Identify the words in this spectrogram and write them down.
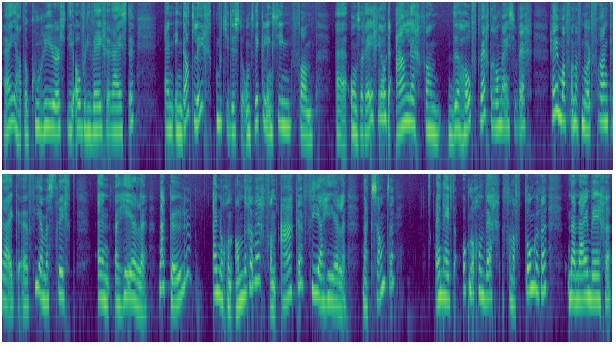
je had ook couriers die over die wegen reisden. En in dat licht moet je dus de ontwikkeling zien van uh, onze regio. De aanleg van de hoofdweg, de Romeinse weg. Helemaal vanaf Noord-Frankrijk uh, via Maastricht en Heerlen naar Keulen. En nog een andere weg van Aken via Heerlen naar Xanten. En heeft ook nog een weg vanaf Tongeren naar Nijmegen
